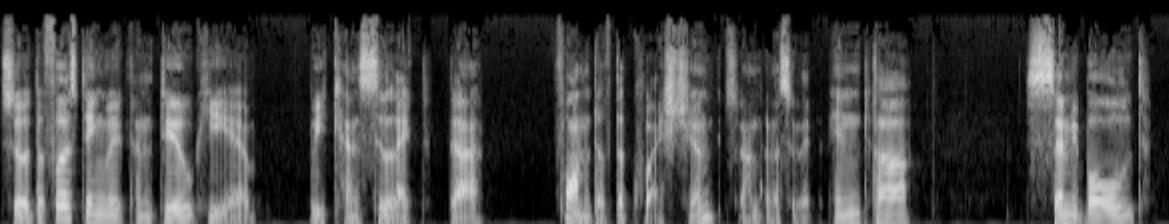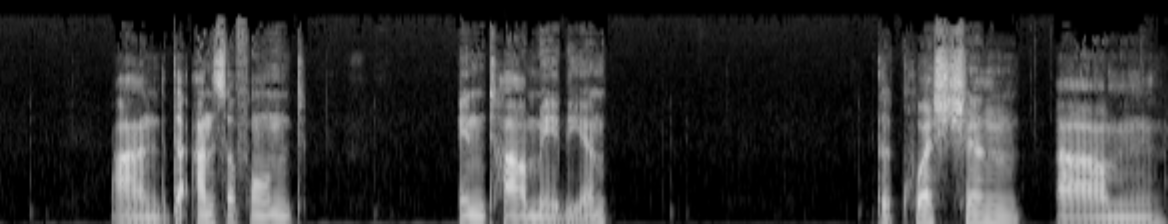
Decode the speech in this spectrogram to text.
So the first thing we can do here, we can select the font of the question. So I'm going to select Inter, semi-bold, and the answer font Inter medium. The question um,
